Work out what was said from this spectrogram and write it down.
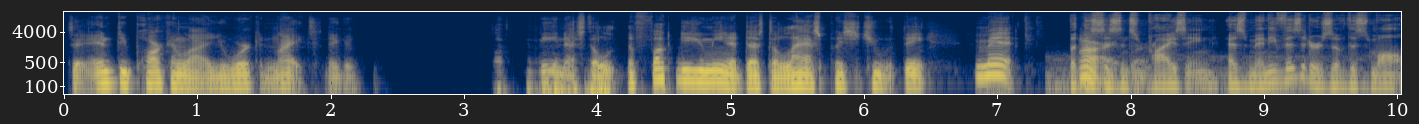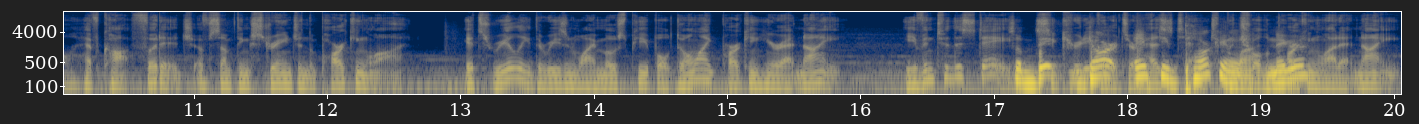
It's an empty parking lot. You work at night, nigga. What do you mean that's the the fuck do you mean that that's the last place that you would think, man? But this alright, isn't bro. surprising, as many visitors of this mall have caught footage of something strange in the parking lot. It's really the reason why most people don't like parking here at night. Even to this day, big, security dark, guards are empty hesitant parking to lot, patrol the nigga. parking lot at night,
